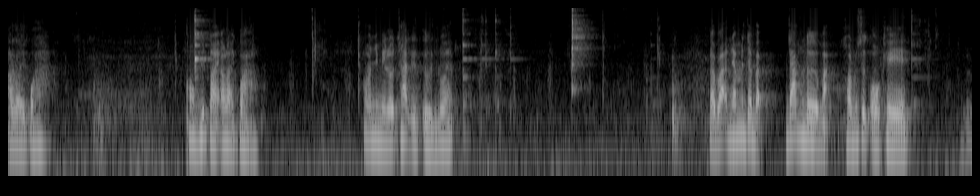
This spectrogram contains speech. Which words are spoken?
อร่อยกว่า ของพี่ต่อยอร่อยกว่า เพราะมันจะมีรสชาติอื่น ๆด้วย แต่ว่าอันเนี้ยมันจะแบบดั้งเดิมอะความรู้สึกโอเค มัน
